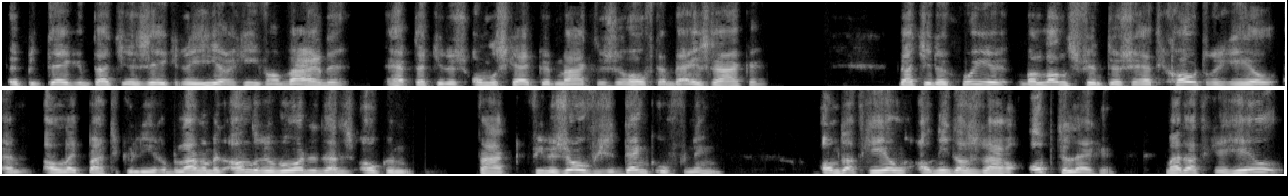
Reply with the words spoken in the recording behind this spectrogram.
Het betekent dat je een zekere hiërarchie van waarden hebt, dat je dus onderscheid kunt maken tussen hoofd- en bijzaken. Dat je de goede balans vindt tussen het grotere geheel en allerlei particuliere belangen. Met andere woorden, dat is ook een vaak filosofische denkoefening, om dat geheel niet als het ware op te leggen, maar dat geheel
